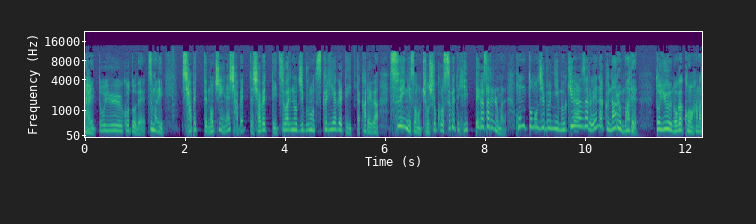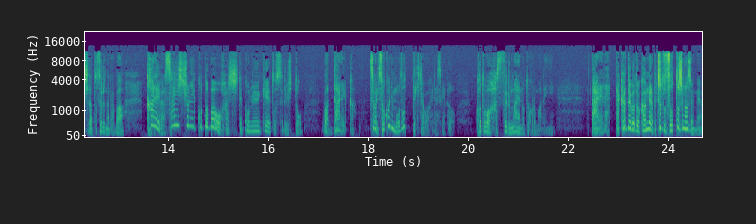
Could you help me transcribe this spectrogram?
はい、ということでつまり喋って後にね喋って喋って偽りの自分を作り上げていった彼がついにその虚飾を全てひっぺがされるまで本当の自分に向き合わざるを得なくなるまでというのがこの話だとするならば彼が最初に言葉を発してコミュニケートする人は誰かつまりそこに戻ってきちゃうわけですけど言葉を発する前のところまでに誰だったかということを考えればちょっとゾッとしますよね。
